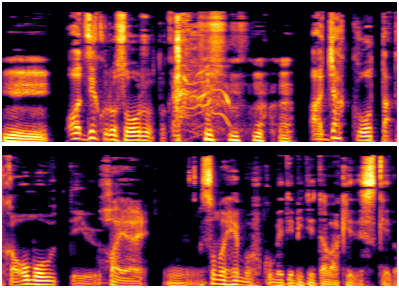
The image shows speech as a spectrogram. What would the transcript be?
うん。あ、ゼクロスおるとか、あ、ジャックおったとか思うっていう、はいはい。うん、その辺も含めて見てたわけですけど。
